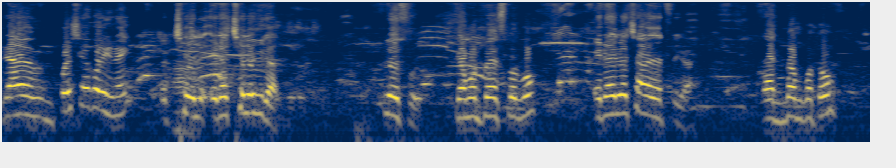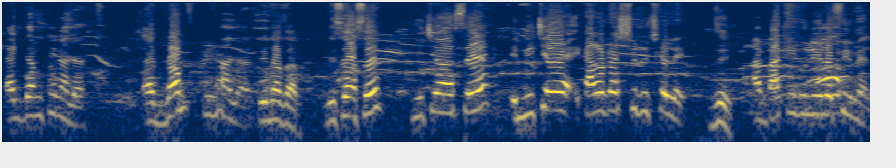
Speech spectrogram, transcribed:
এটা পরিষ্কার করি নাই ছেলে এটা ছেলে বিড়াল প্লেফুল কেমন প্রাইস পড়ব? এটা হলো চার হাজার টাকা। একদম কত? একদম তিন হাজার। একদম তিন হাজার। তিন হাজার। নিচে আছে? নিচে আছে নিচে কালোটা শুধু ছেলে। জি। আর বাকিগুলি হলো ফিমেল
